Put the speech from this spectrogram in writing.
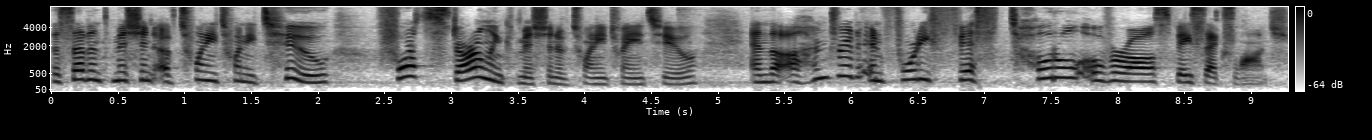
the seventh mission of 2022, fourth Starlink mission of 2022, and the 145th total overall SpaceX launch.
